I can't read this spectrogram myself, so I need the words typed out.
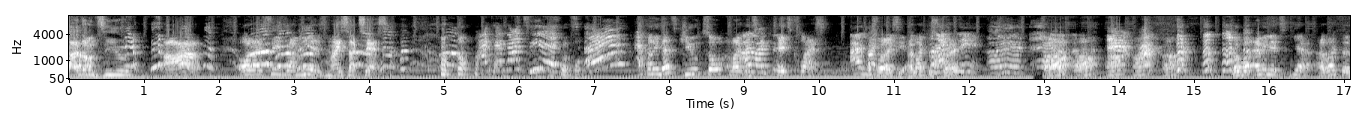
I don't see you. Ah, all I see from here is my success. I cannot see it. Eh? Honey, that's cute. So like, I it's, like this. it's classy. I That's like what I see. I like the stripe. President. Uh, Uh, uh, uh, uh, So, but I mean, it's yeah. I like the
